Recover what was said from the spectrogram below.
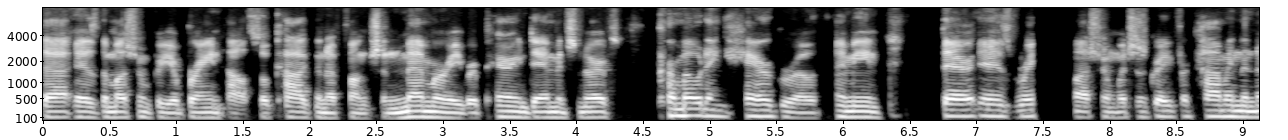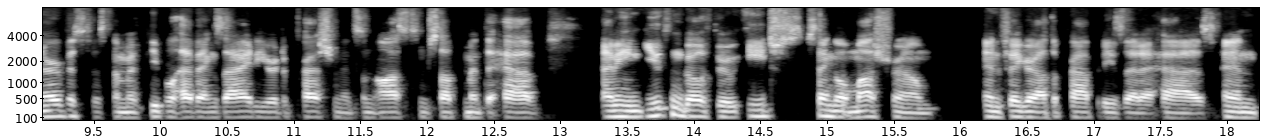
That is the mushroom for your brain health, so cognitive function, memory, repairing damaged nerves, promoting hair growth. I mean, there is mushroom, which is great for calming the nervous system. If people have anxiety or depression, it's an awesome supplement to have. I mean, you can go through each single mushroom and figure out the properties that it has. And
